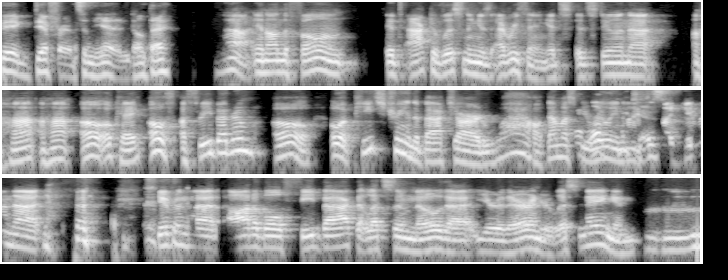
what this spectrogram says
big difference in the end, don't they? Yeah. And on the phone, it's active listening is everything. It's it's doing that uh-huh uh-huh. Oh okay. Oh a three bedroom oh. Oh a peach tree in the backyard. Wow that must be really nice. like given that given that audible feedback that lets them know that you're there and you're listening and mm-hmm.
